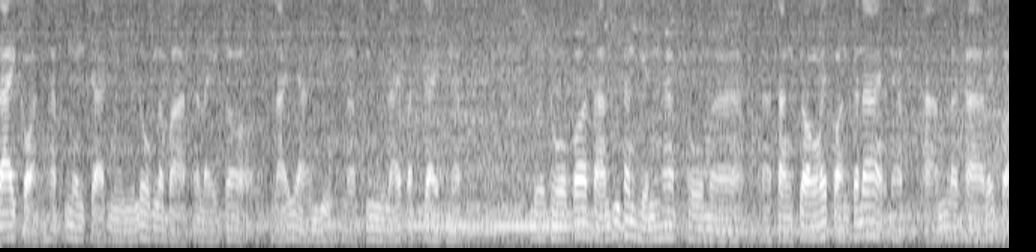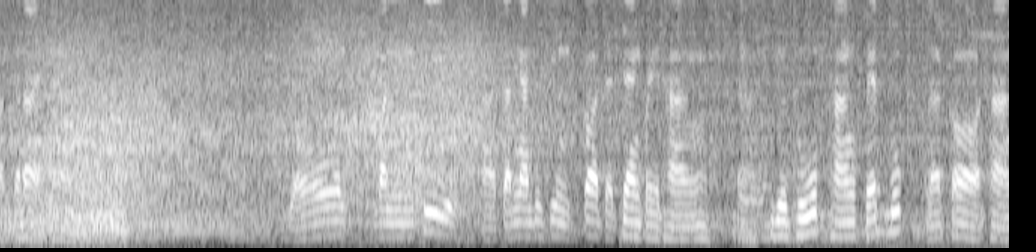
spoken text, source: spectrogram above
ได้ก่อนครับ เนื่องจากมีโรคระบาดอะไรก็หลายอย่างอยู่นะครับ มีหลายปัจจัยนะครับเบอร์โทรก็ตามที่ท่านเห็นนะครับ โทรมาสั่งจองไว้ก่อนก็ได้นะครับ ถามราคาไว้ก่อนก็ได้นะครับเดี๋ยววันที่จัดงานจริงๆ ก็จะแจ้งไปทาง YouTube ทาง Facebook แล้วก็ทาง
